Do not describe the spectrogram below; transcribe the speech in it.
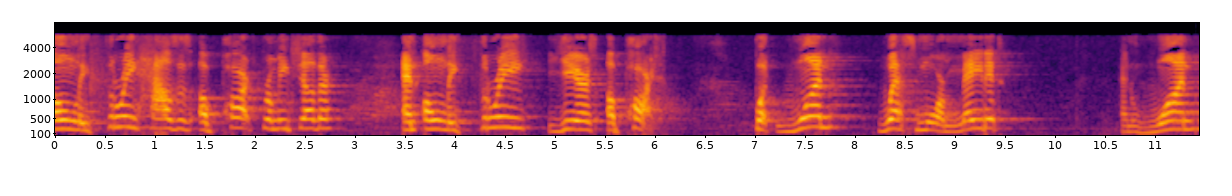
only three houses apart from each other, and only three years apart. But one Wes Moore made it, and one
